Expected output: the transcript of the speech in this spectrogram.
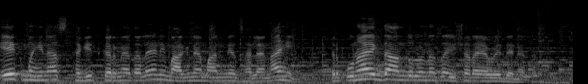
एक महिना स्थगित करण्यात आलं आणि मागण्या मान्य झाल्या नाही. तर पुन्हा एकदा आंदोलनाचा इशारा यावेळी देण्यात आला.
